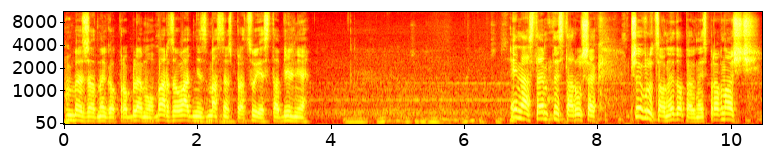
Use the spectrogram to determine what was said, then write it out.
bez żadnego problemu. Bardzo ładnie wzmacniacz pracuje stabilnie. I następny staruszek przywrócony do pełnej sprawności.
